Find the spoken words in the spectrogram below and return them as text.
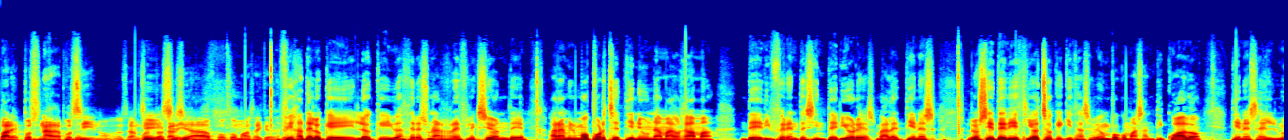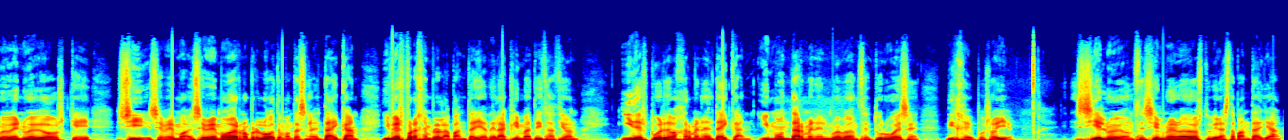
Vale, pues nada, pues sí, ¿no? O sea, en Sí, cuanto a sí, sí. calidad, poco más hay que decir. Fíjate, lo que, lo que iba a hacer es una reflexión de. Ahora mismo Porsche tiene una amalgama de diferentes interiores, ¿vale? Tienes los 718, que quizás se ve un poco más anticuado. Tienes el 992, que sí, se ve, se ve moderno, pero luego te montas en el Taycan y ves, por ejemplo, la pantalla de la climatización. Y después de bajarme en el Taycan y montarme en el 911 Turbo S, dije, pues oye, si el 911, si el 992 tuviera esta pantalla.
